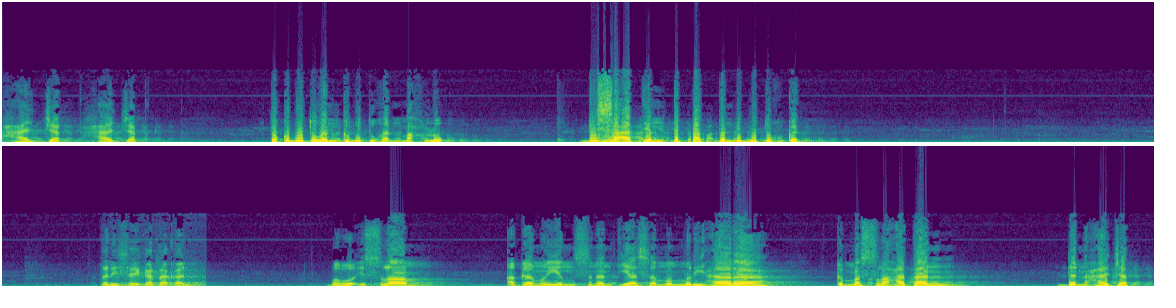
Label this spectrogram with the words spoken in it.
hajat-hajat atau kebutuhan-kebutuhan makhluk di saat yang tepat dan dibutuhkan. Tadi saya katakan bahwa Islam agama yang senantiasa memelihara kemaslahatan dan hajat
